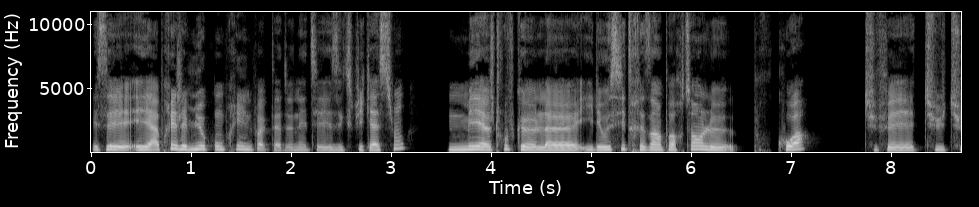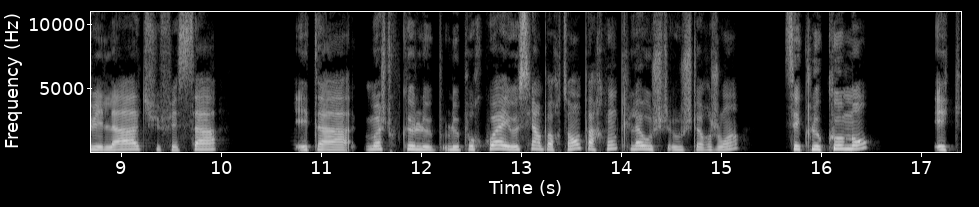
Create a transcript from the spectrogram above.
Et, et après, j'ai mieux compris une fois que tu as donné tes explications. Mais euh, je trouve que il est aussi très important le pourquoi tu fais, tu, tu es là, tu fais ça. Et t'as, moi, je trouve que le, le pourquoi est aussi important. Par contre, là où je, où je te rejoins, c'est que le comment est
